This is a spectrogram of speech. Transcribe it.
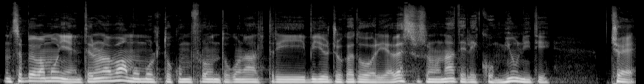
non sapevamo niente, non avevamo molto confronto con altri videogiocatori, adesso sono nate le community, cioè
